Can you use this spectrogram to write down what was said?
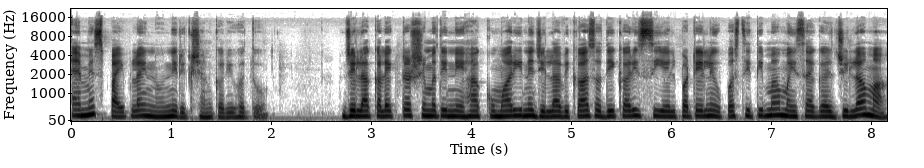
એમએસ પાઇપલાઇનનું નિરીક્ષણ કર્યું હતું. જિલ્લા કલેક્ટર શ્રીમતી નેહા કુમારી અને જિલ્લા વિકાસ અધિકારી સીએલ પટેલની ઉપસ્થિતિમાં મહીસાગર જિલ્લામાં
